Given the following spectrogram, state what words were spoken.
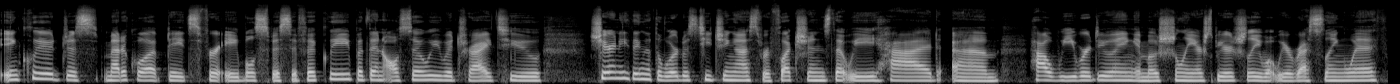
include just medical updates for Abel specifically, but then also we would try to share anything that the Lord was teaching us, reflections that we had. Um, how we were doing emotionally or spiritually, what we were wrestling with.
